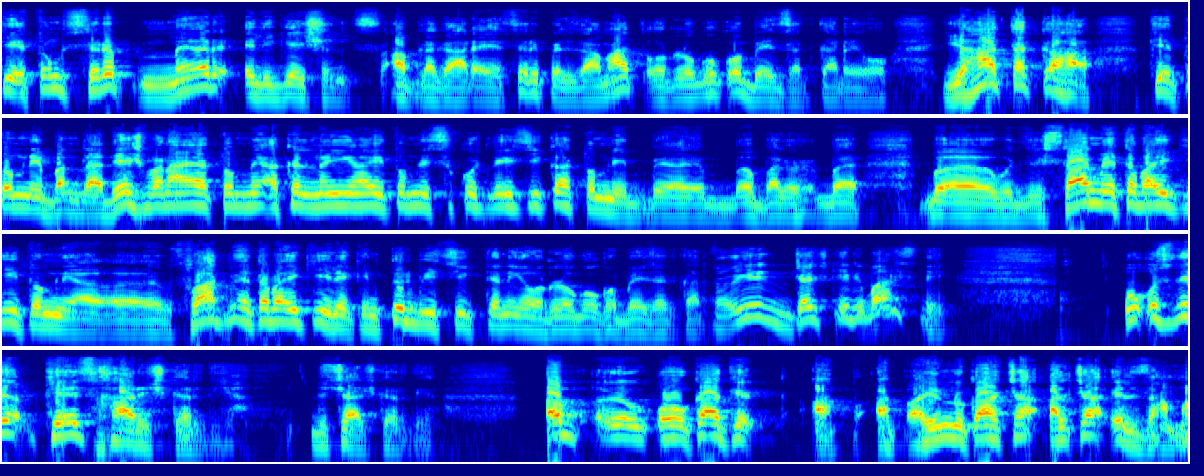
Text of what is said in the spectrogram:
कि तुम सिर्फ़ मेयर एलिगेशन आप लगा रहे हैं सिर्फ़ इल्ज़ाम और लोगों को बेइज्जत कर रहे हो। यहाँ तक कहा कि तुमने बांग्लादेश बनाया तुम्हें अकल नहीं आई तुमने कुछ नहीं सीखा तुमने वजिस्तान में तबाही की तुमने स्वाद में तबाही की लेकिन फिर भी सीखते नहीं और लोगों को बेइज्जत करते हो। ये जज की रिवार्स थी। उसने केस खारिज कर दिया डिस्चार्ज कर दिया। अब वो कहा कि आप, आप अच्छा अच्छा इल्ज़ाम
